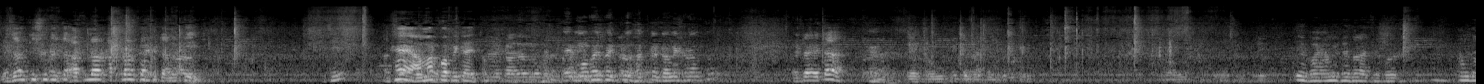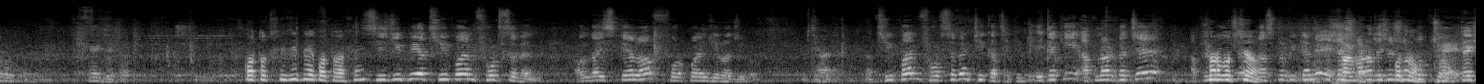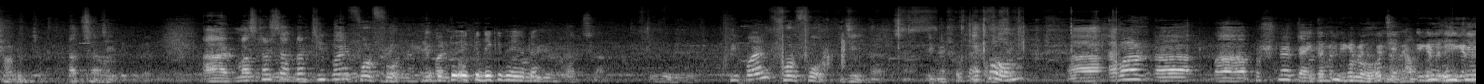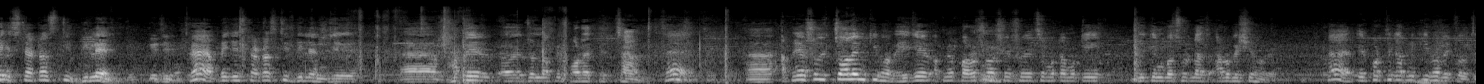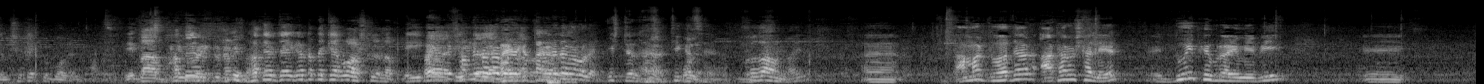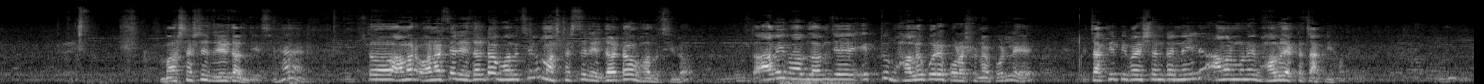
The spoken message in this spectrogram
রেজাল্ট কি শুধু আপনার আপনার কপিটা নাকি? জি। হ্যাঁ আমার কপিটাই তো। এই মোবাইল একটু হাতটা ডানে সরান তো। এটা এটা? এ ভাই আমি ভেতরে আছি আমি তো বলব এই যেটা কত সিজিপিএ কত আছে? CGPA three point four seven on the scale of four point zero zero হ্যাঁ থ্রি পয়েন্ট ফোর সেভেন ঠিক আছে কিন্তু এটা কি আপনার কাছে সর্বোচ্চ? রাষ্ট্রবিজ্ঞানে এটা সারা প্রথম। সর্বোচ্চ? হ্যাঁ এটাই সর্বোচ্চ। আচ্ছা। আর মাস্টার্সে আপনার থ্রি পয়েন্ট ফোর ফোর একটু একটু দেখি ভাই ওটা। আচ্ছা। থ্রি পয়েন্ট ফোর ফোর জি। এখন আমার প্রশ্নের জায়গাটি হলো যে আপনি এই যে স্ট্যাটাসটি দিলেন হ্যাঁ আপনি যে স্ট্যাটাসটি দিলেন যে আহ, ভাতের জন্য আপনি পড়াতে চান হ্যাঁ আপনি আসলে চলেন কীভাবে? এই যে আপনার পড়াশোনা শেষ হয়েছে মোটামুটি দুই তিন বছর না আরও বেশি হবে। হ্যাঁ এরপর থেকে আপনি কীভাবে চলছেন সেটা একটু বলেন। বা ভাতের ভাতের জায়গাটাতে কেন আসলেন আপনি? হ্যাঁ ঠিক আছে। ভাই আমার দু সালের দুই ফেব্রুয়ারি মেবি মাস্টার্সের রেজাল্ট দিয়েছে হ্যাঁ? তো আমার অনার্সের রেজাল্টটাও ভালো ছিল মাস্টার্সের রেজাল্টটাও ভালো ছিল। তো আমি ভাবলাম যে একটু ভালো করে পড়াশোনা করলে চাকরির প্রিপারেশনটা নিলে আমার মনে হয় ভালো একটা চাকরি হবে।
